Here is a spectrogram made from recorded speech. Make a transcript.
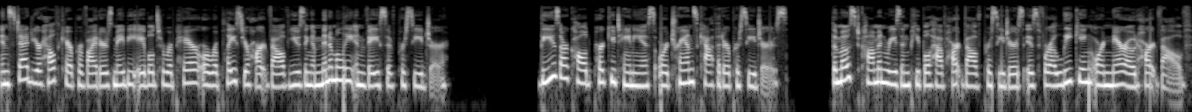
Instead, your healthcare providers may be able to repair or replace your heart valve using a minimally invasive procedure. These are called percutaneous or transcatheter procedures. The most common reason people have heart valve procedures is for a leaking or narrowed heart valve.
